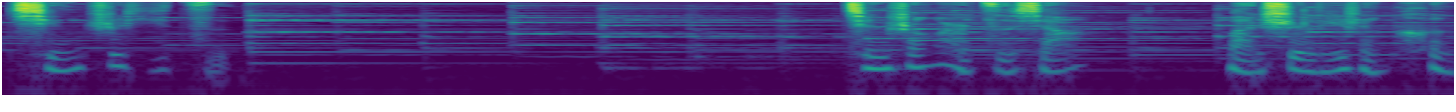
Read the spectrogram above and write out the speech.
情之一字。情伤二字下，满是离人恨，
